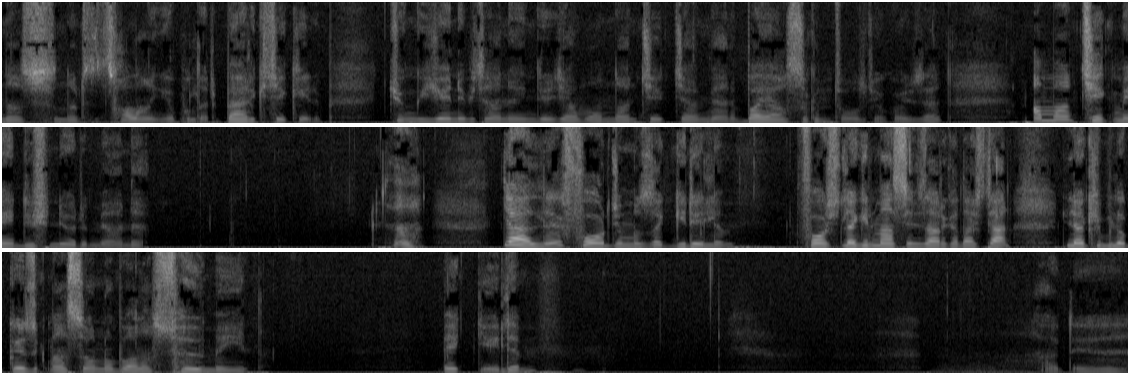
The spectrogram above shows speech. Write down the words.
nasıl sınırsız falan yapılır. Belki çekerim. Çünkü yeni bir tane indireceğim ondan çekeceğim yani. Bayağı sıkıntı olacak o yüzden. Ama çekmeyi düşünüyorum yani. Geldi. Forge'umuza girelim. Forge'la girmezseniz arkadaşlar Lucky Block gözükmez sonra bana sövmeyin. Bekleyelim. Hadi.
